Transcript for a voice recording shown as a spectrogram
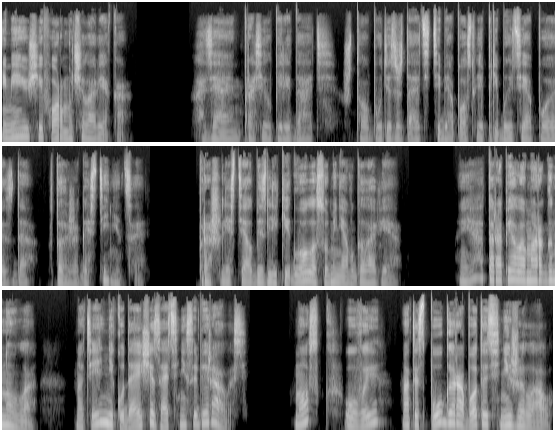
имеющий форму человека. Хозяин просил передать, что будет ждать тебя после прибытия поезда в той же гостинице. Прошелестел безликий голос у меня в голове. Я торопела моргнула, но тень никуда исчезать не собиралась. Мозг, увы, от испуга работать не желал,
